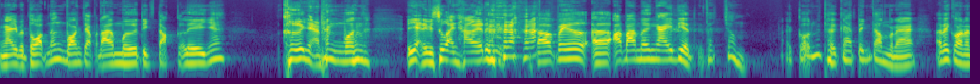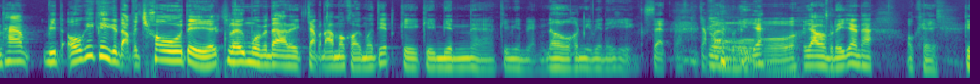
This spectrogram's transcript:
ថ្ងៃបន្ទាប់ហ្នឹងបងចាប់ផ្ដើមមើល TikTok លេងណាឃើញអាហ្នឹងបងអីអានេះវាសួរអញហើយទៅដល់ពេលអឺអត់បានមើលថ្ងៃទៀតថាចំ ហើយកូនត្រូវការទិញកាមេរ៉ាអត់ទេគាត់ថាវីដេអូគេគឺដាក់បញ្ឈោទេភ្លើងមួយបណ្ដាចាប់ផ្ដើមមកក្រោយមកទៀតគេគេមានគេមានវាំងដោគាត់គេមានអីគេ set ចាប់ផ្ដើមបរិយាចាប់បរិយាថាអូខេគេ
